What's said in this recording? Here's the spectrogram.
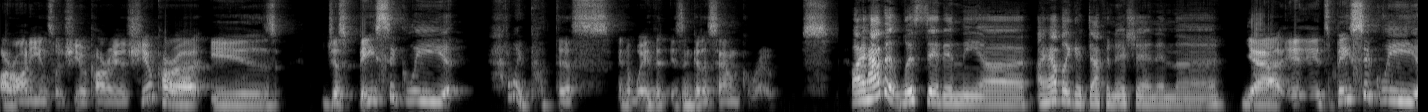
our audience what Shiokara is. Shiokara is just basically, how do I put this in a way that isn't going to sound gross? I have it listed in the uh I have like a definition in the Yeah, it, it's basically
